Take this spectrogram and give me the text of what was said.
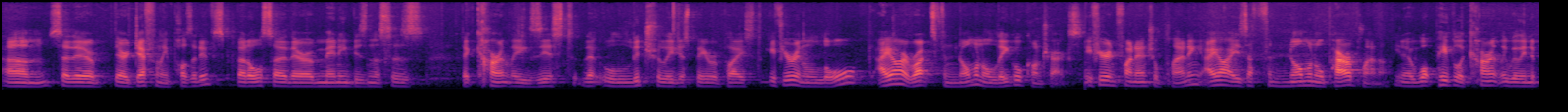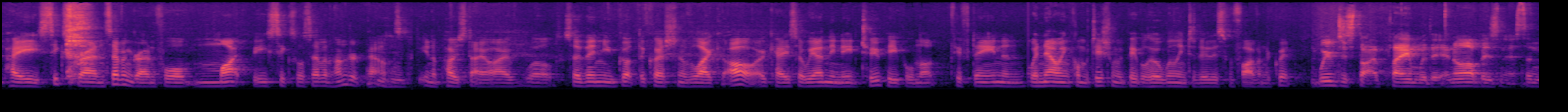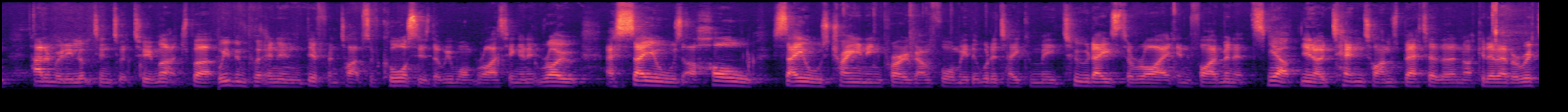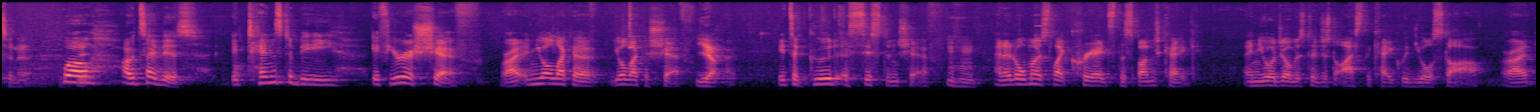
Um, so there, there are definitely positives, but also there are many businesses that currently exist that will literally just be replaced. If you're in law, AI writes phenomenal legal contracts. If you're in financial planning, AI is a phenomenal paraplanner. You know, what people are currently willing to pay six grand, seven grand for might be six or seven hundred pounds in a post AI world. So then you've got the question of like, oh, okay, so we only need two people, not 15, and we're now in competition with people who are willing to do this for 500 quid. We've just started playing with it in our business and hadn't really looked into it too much. But we've been putting in different types of courses that we want writing, and it wrote a sales, a whole sales training program for me that would have taken me two days to write in five minutes. Yeah. You know, 10 times better than I could have ever written it. Well, I would say this. It tends to be if you're a chef, right, and you're like a you're like a chef. Yeah. It's a good assistant chef, mm-hmm. and it almost like creates the sponge cake, and your job is to just ice the cake with your style, right?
